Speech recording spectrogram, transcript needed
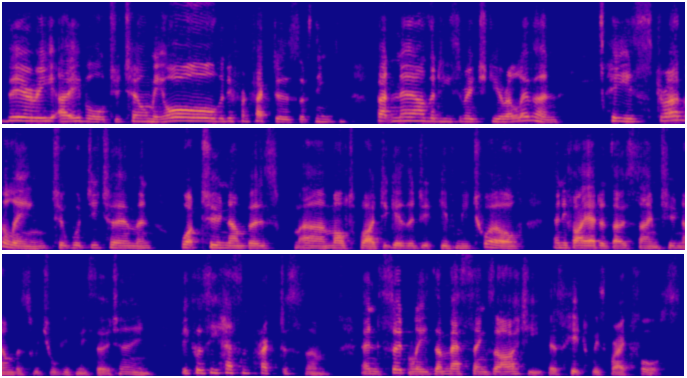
very able to tell me all the different factors of things. But now that he's reached year 11, he is struggling to would determine what two numbers uh, multiplied together to give me 12, and if I added those same two numbers, which will give me 13, because he hasn't practiced them. And certainly the maths anxiety has hit with great force.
